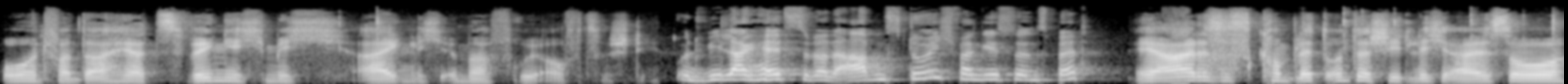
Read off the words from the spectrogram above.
Und von daher zwinge ich mich eigentlich immer früh aufzustehen. Und wie lange hältst du dann abends durch? Wann gehst du ins Bett? Ja, das ist komplett unterschiedlich. Also,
